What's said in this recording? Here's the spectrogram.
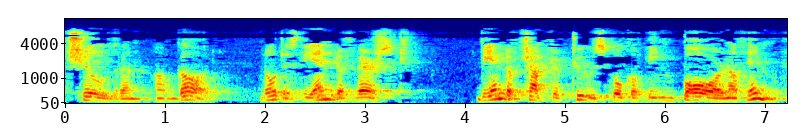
children of God. Notice the end of verse, the end of chapter 2 spoke of being born of Him,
